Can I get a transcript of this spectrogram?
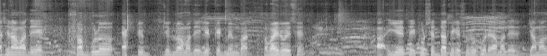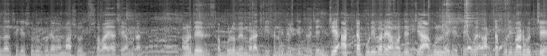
আছেন আমাদের সবগুলো অ্যাক্টিভ যেগুলো আমাদের ইলেকটেড মেম্বার সবাই রয়েছে। ইয়েতে খুরশেদদা থেকে শুরু করে আমাদের জামালদা থেকে শুরু করে আমার মাসুদ সবাই আছে আমরা। আমাদের সবগুলো মেম্বার আজকে এখানে উপস্থিত হয়েছেন। যে আটটা পরিবারে আমাদের যে আগুন লেগেছে ওই আটটা পরিবার হচ্ছে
